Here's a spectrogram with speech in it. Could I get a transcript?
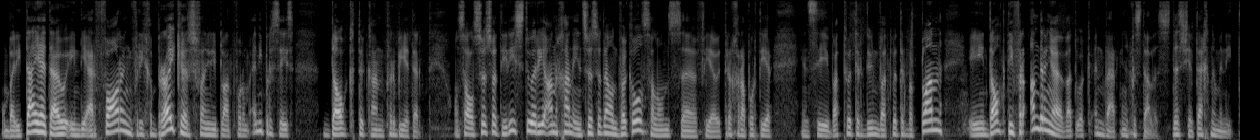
om by die tye te hou en die ervaring vir die gebruikers van hierdie platform in die proses dalk te kan verbeter. Ons sal soos wat hierdie storie aangaan en soos wat hy ontwikkel, sal ons uh, vir jou terugrapporteer en sê wat Twitter doen, wat Twitter beplan en dalk die veranderinge wat ook in werking gestel is. Dis jou tegnominuut.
